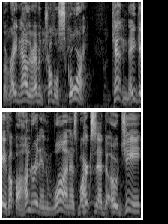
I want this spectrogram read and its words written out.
but right now they're having trouble scoring. Kenton, they gave up 101, as Mark said, to OG,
